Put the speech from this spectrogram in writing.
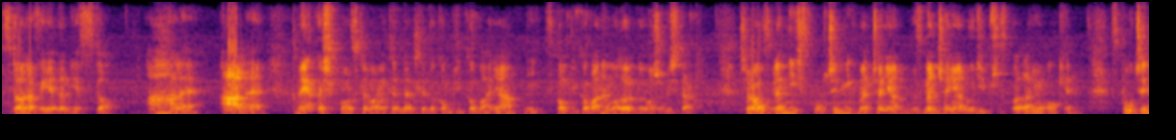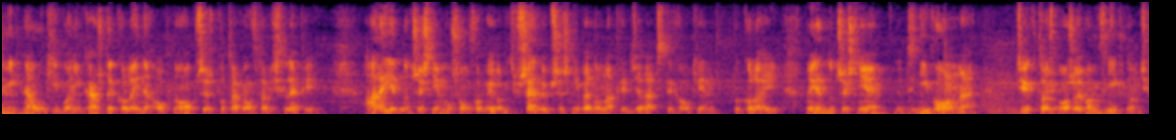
100 razy 1 jest 100. Ale, ale, no jakoś w Polsce mamy tendencję do komplikowania skomplikowany model może być taki. Trzeba uwzględnić współczynnik męczenia, zmęczenia ludzi przy składaniu okien. Współczynnik nauki, bo nie każde kolejne okno przecież potrafią wstawić lepiej. Ale jednocześnie muszą sobie robić przerwy, przecież nie będą napierdzielać tych okien po kolei. No jednocześnie dni wolne, gdzie ktoś może Wam wniknąć.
